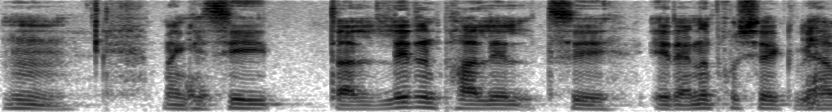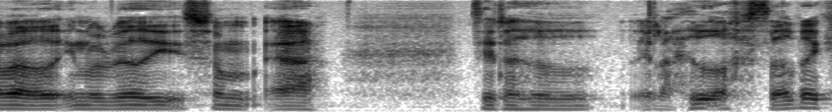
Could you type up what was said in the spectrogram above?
Mm. Man kan sige, der er lidt en parallel til et andet projekt, vi ja. har været involveret i, som er det, der hed, eller hedder stadigvæk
